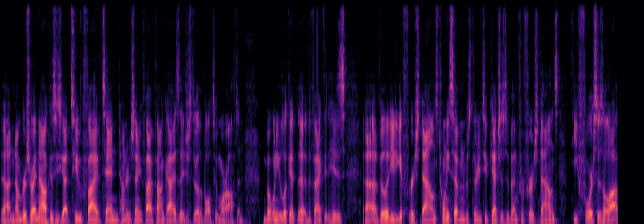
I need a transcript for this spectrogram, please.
uh, numbers right now because he's got two 5'10, 175 pound guys. They just throw the ball to more often. But when you look at the the fact that his uh, ability to get first downs, 27 of his 32 catches have been for first downs. He forces a lot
